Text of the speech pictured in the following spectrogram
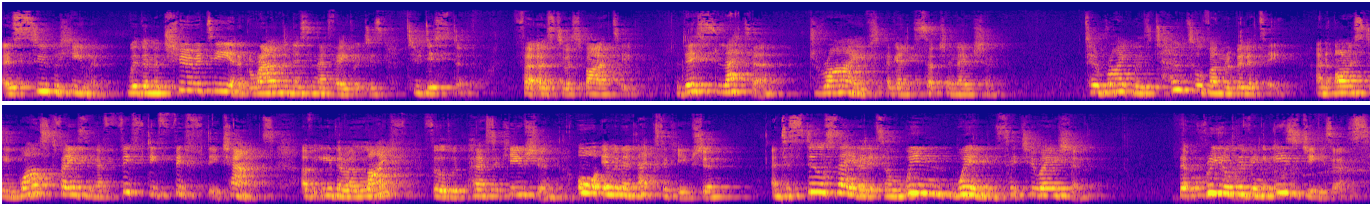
as superhuman with a maturity and a groundedness in their faith which is too distant for us to aspire to. This letter drives against such a notion. To write with total vulnerability and honesty whilst facing a 50 50 chance of either a life filled with persecution or imminent execution, and to still say that it's a win win situation, that real living is Jesus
